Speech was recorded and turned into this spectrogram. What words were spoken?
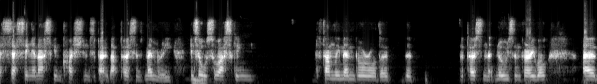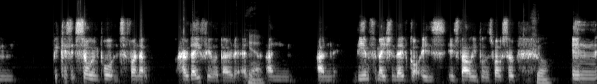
assessing and asking questions about that person's memory is Mhm. also asking the family member or the, the, the person that knows them very well um, because it's so important to find out how they feel about it and, Yeah. and, and the information they've got is, is valuable as well. So Sure. in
